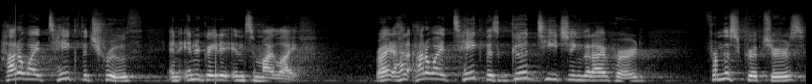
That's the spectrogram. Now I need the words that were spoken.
how do I take the truth and integrate it into my life? Right? How, how do I take this good teaching that I've heard from the scriptures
